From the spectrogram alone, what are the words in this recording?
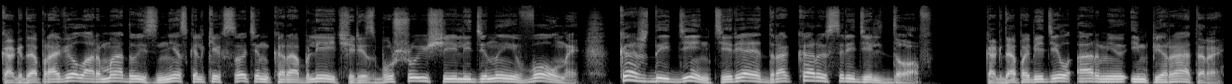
Когда провел армаду из нескольких сотен кораблей через бушующие ледяные волны, каждый день теряя дракары среди льдов. Когда победил армию императора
